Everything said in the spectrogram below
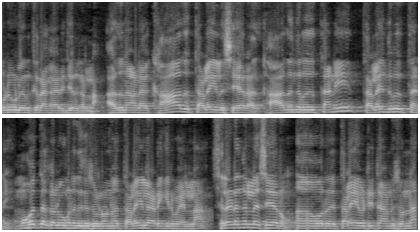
முடிவில் இருக்கிறாங்க அறிஞர்கள்லாம். அதனால காது தலையில் சேராது. காதுங்கிறது தனி தலைங்கிறது தனி. முகத்தை கழுவுங்கிறதுக்கு சொல்லணும்? தலையில் அடைக்கிறவன் எல்லாம் சில இடங்களில் சேரும். ஒரு தலையை வெட்டிட்டான்னு சொன்னா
